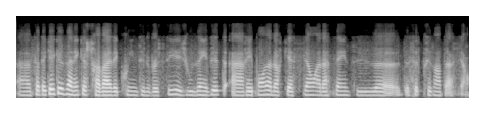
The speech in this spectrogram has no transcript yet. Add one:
ça fait quelques années que je travaille avec Queen's University et je vous invite à répondre à leurs questions à la fin de cette présentation.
